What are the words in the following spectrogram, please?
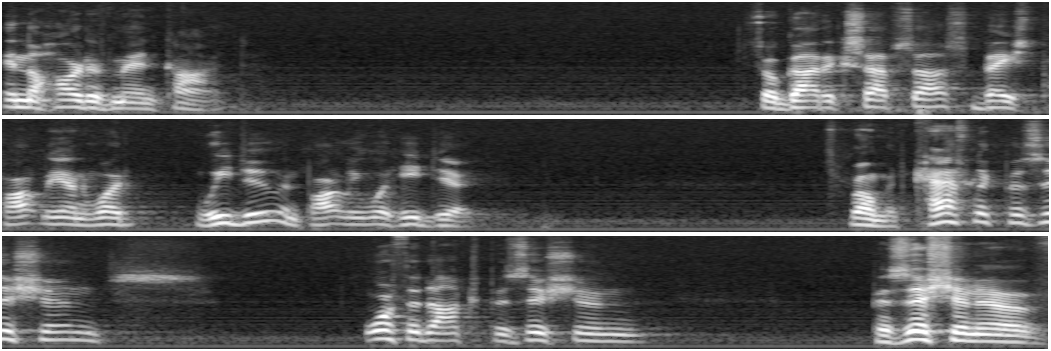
in the heart of mankind. So God accepts us based partly on what we do and partly what He did. Roman Catholic positions, Orthodox position, position of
